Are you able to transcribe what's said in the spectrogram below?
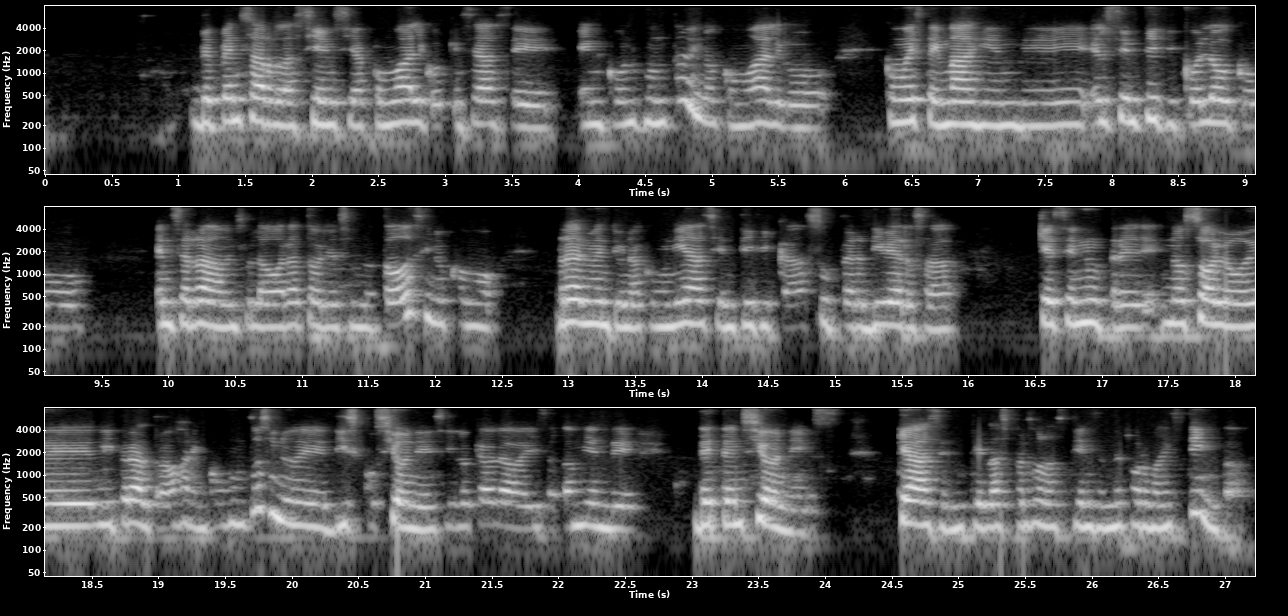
de pensar la ciencia como algo que se hace en conjunto y no como algo como esta imagen de el científico loco encerrado en su laboratorio haciendo todo, sino como realmente una comunidad científica súper diversa que se nutre no solo de literal trabajar en conjunto, sino de discusiones y lo que hablaba Isa también de, de tensiones que hacen que las personas piensen de forma distinta.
